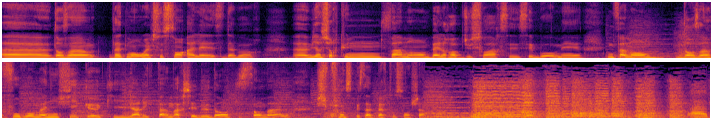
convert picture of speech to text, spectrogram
euh, dans un vêtement où elle se sent à l'aise d'abord. Euh, bien sûr qu'une femme en belle robe du soir, c'est beau, mais une femme en- dans un fourreau magnifique euh, qui n'arrive pas à marcher dedans, qui se sent mal, je pense que ça perd tout son charme. I've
